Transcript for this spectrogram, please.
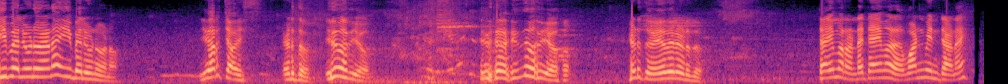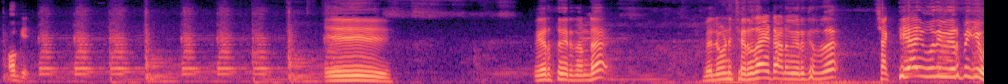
ഈ ബലൂൺ വേണോ ഈ ബലൂൺ വേണോ? യുവർ ചോയ്സ് എടുത്തോ. ഇത് മതിയോ? ഇത് ഇത് മതിയോ? എടുത്തോ ഏതെങ്കിലും എടുത്തോ. ടൈമർ ഉണ്ട്? ടൈമർ വൺ മിനിറ്റ് ആണേ. ഓക്കെ ഏ വീർത്ത് വരുന്നുണ്ട്. ബലൂൺ ചെറുതായിട്ടാണ് വീർക്കുന്നത്. ശക്തിയായി ഊതി വീർപ്പിക്കൂ.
